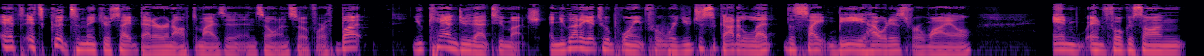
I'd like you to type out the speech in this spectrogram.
And it's it's good to make your site better and optimize it and so on and so forth. But you can do that too much. And you got to get to a point for where you just got to let the site be how it is for a while and and focus on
